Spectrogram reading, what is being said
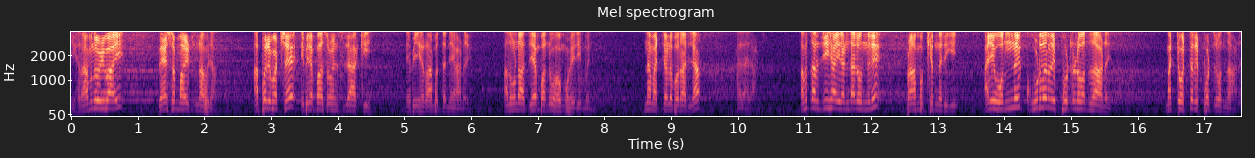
ഇഹ്റാമെന്ന് ഒഴിവായി വേഷം മാറിയിട്ടുണ്ടാവില്ല. അപ്പോൾ ഒരു പക്ഷേ ഇബിൻ അബ്ബാസ് മനസ്സിലാക്കി നബി ഇഹ്റാമ് തന്നെയാണ്. അതുകൊണ്ട് അദ്ദേഹം പറഞ്ഞു ഹോ മുഹരിമുൻ. എന്നാൽ മറ്റുള്ള പറഞ്ഞല്ല ഹലാലാണ് അപ്പോൾ തർജീഹായി രണ്ടാലൊന്നിന് പ്രാമുഖ്യം നൽകി. അല്ലെങ്കിൽ ഒന്ന് കൂടുതൽ റിപ്പോർട്ടുകൾ വന്നതാണ് മറ്റൊറ്റ റിപ്പോർട്ടിൽ വന്നതാണ്.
